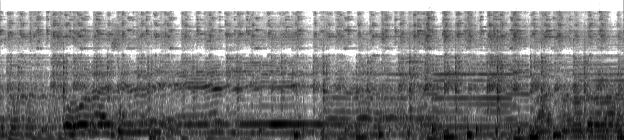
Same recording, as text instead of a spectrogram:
અમે પાછા ઓળશે વાસણો કરવા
